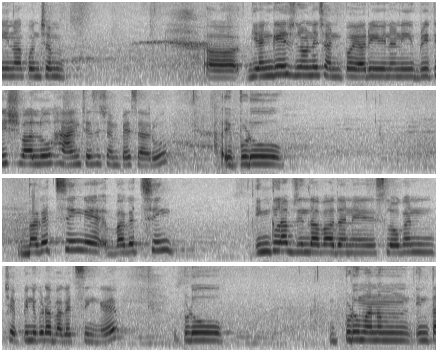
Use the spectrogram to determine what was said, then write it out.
ఈయన కొంచెం యంగ్ ఏజ్లోనే చనిపోయారు. ఈయనని బ్రిటిష్ వాళ్ళు హ్యాంగ్ చేసి చంపేశారు. ఇప్పుడు భగత్ సింగ్ భగత్ సింగ్ ఇంక్లాబ్ జిందాబాద్ అనే స్లోగన్ చెప్పింది కూడా భగత్ సింగే. ఇప్పుడు ఇప్పుడు మనం ఇంత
